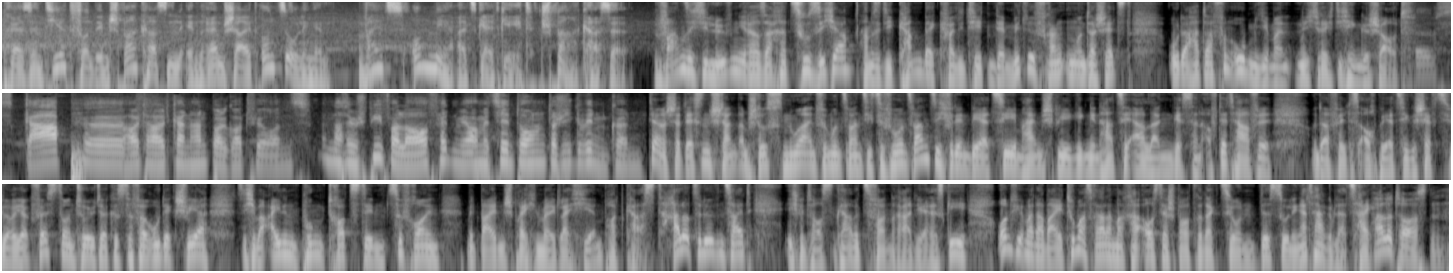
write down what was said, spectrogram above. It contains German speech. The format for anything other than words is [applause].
Präsentiert von den Sparkassen in Remscheid und Solingen. Weil es um mehr als Geld geht. Sparkasse. Waren sich die Löwen ihrer Sache zu sicher? Haben sie die Comeback-Qualitäten der Mittelfranken unterschätzt? Oder hat da von oben jemand nicht richtig hingeschaut? Es gab äh, heute halt keinen Handballgott für uns. Nach dem Spielverlauf hätten wir auch mit 10 Toren Unterschied gewinnen können. Ja, und stattdessen stand am Schluss nur ein 25 zu 25 für den BRC im Heimspiel gegen den HCR Langen gestern auf der Tafel. Und da fällt es auch BRC-Geschäftsführer Jörg Föster und Torhüter Christopher Rudek schwer, sich über einen Punkt trotzdem zu freuen. Mit beiden sprechen wir gleich hier im Podcast. Hallo zur Löwenzeit. Ich bin Thorsten Kabitz von Radio RSG und wie immer dabei Thomas Rademacher aus der Sportredaktion des Solinger Tageblatts. Hi. Hallo Thorsten.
